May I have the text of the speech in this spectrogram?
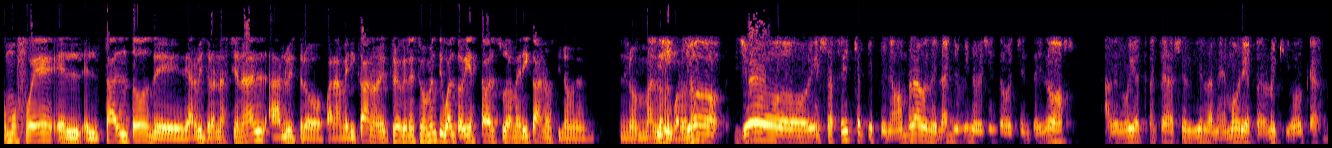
¿cómo fue el, el salto de, árbitro nacional a árbitro panamericano? Creo que en ese momento igual todavía estaba el sudamericano, si no, me, no mal no recuerdo. Yo, yo, esa fecha que te nombraba del año 1982, a ver, voy a tratar de hacer bien la memoria para no equivocarme.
